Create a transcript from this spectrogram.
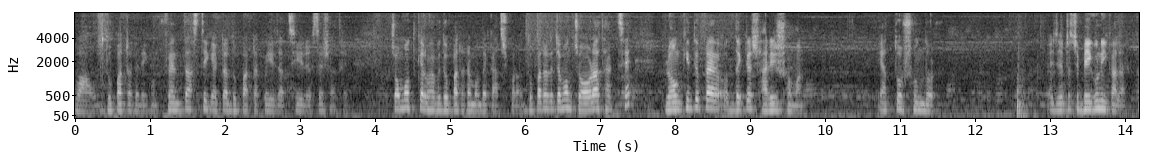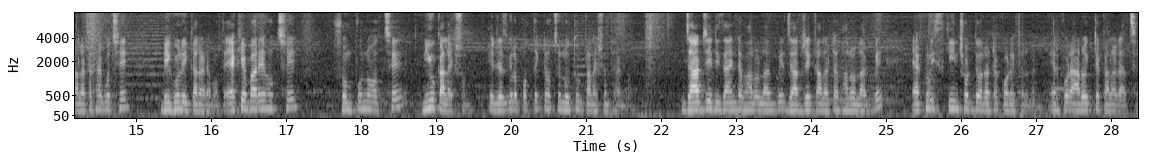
ওয়াও দুপাট্টাটা দেখুন ফ্যান্টাস্টিক একটা দুপাট্টা পেয়ে যাচ্ছে এই ড্রেসের সাথে। চমৎকারভাবে দুপাট্টাটার মধ্যে কাজ করা। দুপাট্টাটা যেমন চওড়া থাকছে, রং কিন্তু প্রায় অর্ধেকটা শাড়ির সমান। এত সুন্দর। এই যেটা হচ্ছে বেগুনি কালার। কালারটা থাকবে হচ্ছে বেগুনি কালারের মধ্যে। একেবারে হচ্ছে সম্পূর্ণ হচ্ছে নিউ কালেকশন। এই ড্রেসগুলো প্রত্যেকটা হচ্ছে নতুন কালেকশন থাকবে। যার যে ডিজাইনটা ভালো লাগবে, যার যে কালারটা ভালো লাগবে, এখনই স্ক্রিনশট দিয়ে অর্ডারটা করে ফেলবেন। এরপরে আরও একটা কালার আছে।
